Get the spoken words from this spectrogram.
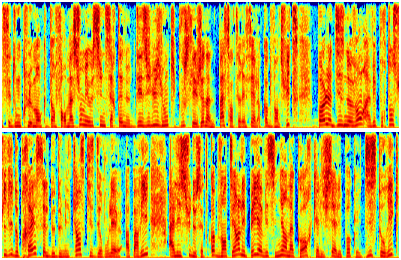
C'est donc le manque d'informations, mais aussi une certaine désillusion qui pousse les jeunes à ne pas s'intéresser à la COP 28. Paul, 19 ans, avait pourtant suivi de près celle de 2015 qui se déroulait à Paris. À l'issue de cette COP 21, les pays avaient signé un accord qualifié à l'époque d'historique.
